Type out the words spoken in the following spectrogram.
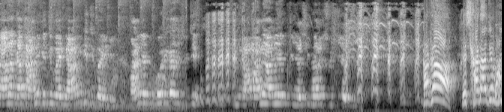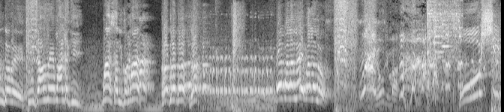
না না কাকা আমি কিছু করিনি আমি কিছু করিনি আমি একটু গরিব শুছি না মানে আমি একটু এসি ঘরে শুছি কাকা এ সাটা আজকে ভাঙতে হবে। তুমি জানো না এই মালটা কি? মা শালিকো মা। ধর ধর ধর ধর। এ পালালো এ পালালো। Oh shit!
